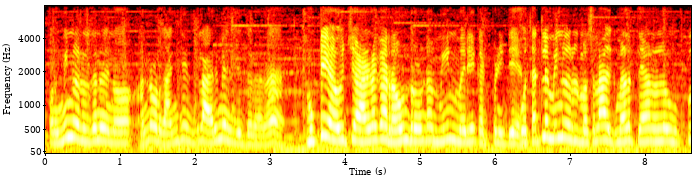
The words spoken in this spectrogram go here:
உனக்கு மீன் வரல தானே வேணும்? அண்ணன் உனக்கு அஞ்சு நிமிஷத்துல அருமையா செஞ்சு தருவாரேன் முட்டையை அவிச்சு அழகா ரவுண்ட் ரவுண்டா மீன் மாதிரியே கட் பண்ணிட்டு ஒரு தட்டுல மீன் வரல் மசாலா அதுக்கு மேல தேவையான உப்பு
